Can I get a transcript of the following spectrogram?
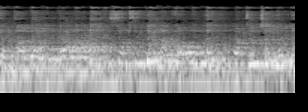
断叫你跟他归家。深宵的冷风不准吹去他，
